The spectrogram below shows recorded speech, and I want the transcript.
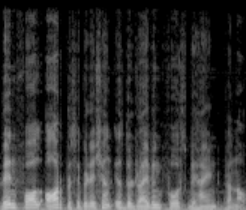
rainfall or precipitation is the driving force behind runoff.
